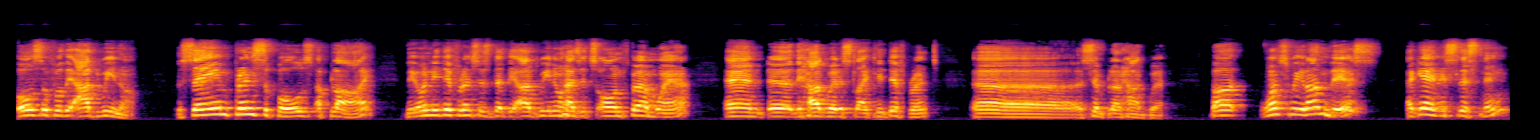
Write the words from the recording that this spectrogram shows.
also for the Arduino. The same principles apply. The only difference is that the Arduino has its own firmware and uh, the hardware is slightly different uh, simpler hardware. But once we run this, again, it's listening.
